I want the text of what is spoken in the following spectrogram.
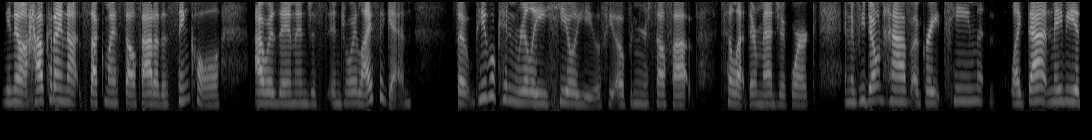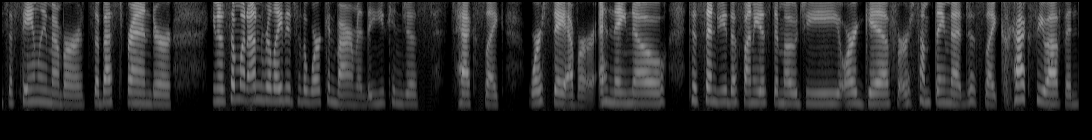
You know, how could I not suck myself out of the sinkhole I was in and just enjoy life again? So, people can really heal you if you open yourself up to let their magic work. And if you don't have a great team like that, maybe it's a family member, it's a best friend, or you know, someone unrelated to the work environment that you can just text like worst day ever and they know to send you the funniest emoji or gif or something that just like cracks you up and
